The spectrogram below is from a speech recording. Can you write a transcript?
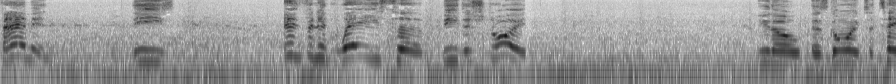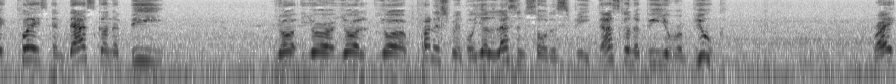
famine, these infinite ways to be destroyed you know is going to take place and that's going to be your your your your punishment or your lesson, so to speak. That's gonna be your rebuke. Right?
